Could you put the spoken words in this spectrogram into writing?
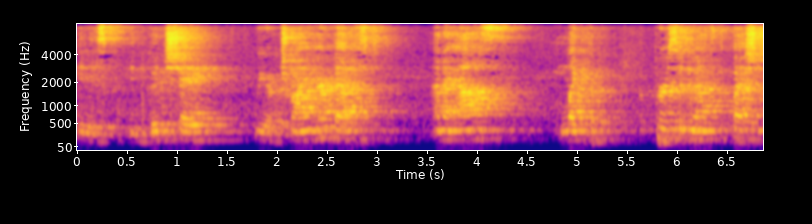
it is in good shape. We are trying our best. And I ask, like the person who asked the question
